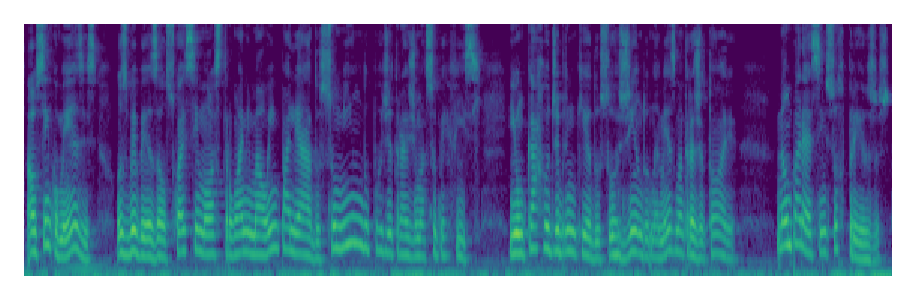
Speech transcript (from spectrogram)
Aos cinco meses, os bebês aos quais se mostra um animal empalhado sumindo por detrás de uma superfície e um carro de brinquedo surgindo na mesma trajetória não parecem surpresos.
